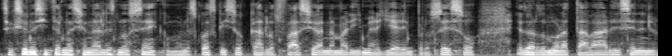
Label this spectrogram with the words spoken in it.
secciones internacionales, no sé, como las cosas que hizo Carlos Facio, Ana María Merger en Proceso, Eduardo Mora Tavares en el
